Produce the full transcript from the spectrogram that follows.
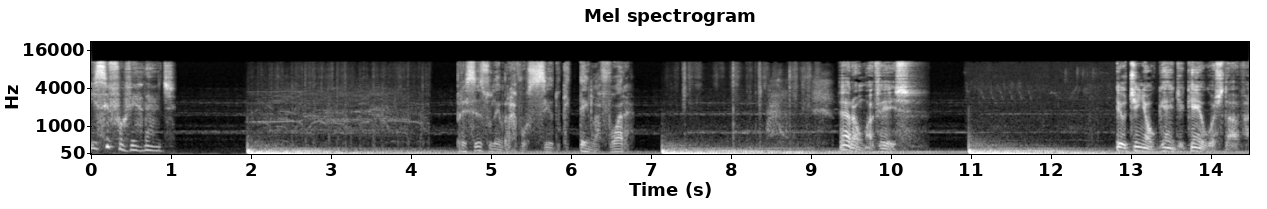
E se for verdade? Preciso lembrar você do que tem lá fora. Era uma vez. Eu tinha alguém de quem eu gostava.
